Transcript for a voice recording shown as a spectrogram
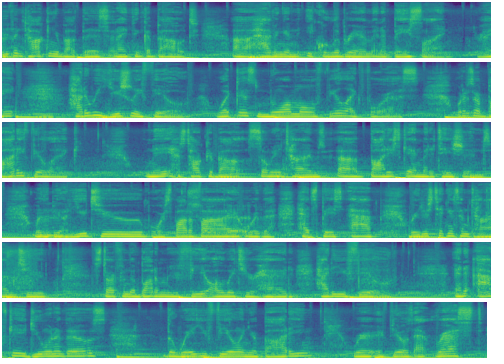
We've been talking about this, and I think about uh, having an equilibrium and a baseline, right? How do we usually feel? What does normal feel like for us? What does our body feel like? Nate has talked about so many times uh, body scan meditations, whether it be on YouTube or Spotify good. or the Headspace app, where you're just taking some time to start from the bottom of your feet all the way to your head. How do you feel? And after you do one of those, the way you feel in your body, where it feels at rest,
